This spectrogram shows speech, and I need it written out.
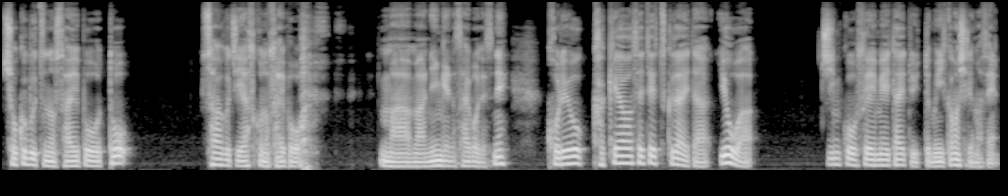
植物の細胞と沢口靖子の細胞。まあまあ人間の細胞ですね。これを掛け合わせて作られた、要は人工生命体と言ってもいいかもしれません。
